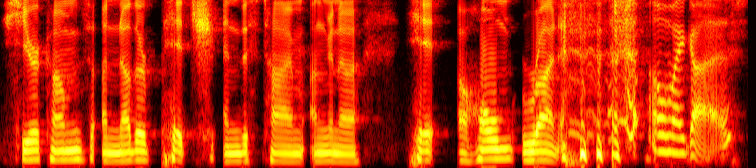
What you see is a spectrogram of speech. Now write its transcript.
Here comes another pitch, and this time I'm gonna hit a home run." oh my gosh.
